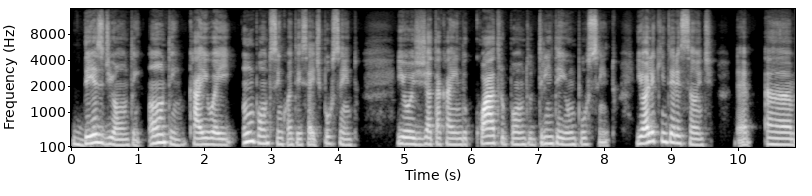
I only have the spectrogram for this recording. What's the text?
desde ontem. Ontem caiu aí 1,57% e hoje já está caindo 4,31%. E olha que interessante, né, ah,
